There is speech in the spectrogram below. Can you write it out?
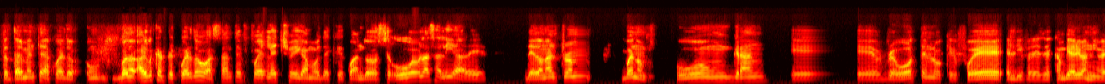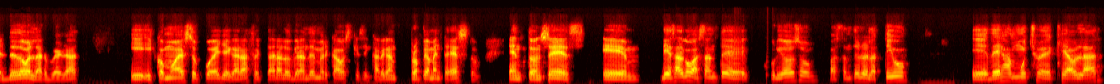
totalmente de acuerdo. bueno, algo que recuerdo bastante fue el hecho, digamos, de que cuando se, hubo la salida de, de Donald Trump, bueno, hubo un gran eh, eh, rebote en lo que fue el diferencial cambiario a nivel de dólar, ¿verdad? Y, cómo esto puede llegar a afectar a los grandes mercados que se encargan propiamente de esto. Entonces, eh, es algo bastante curioso, bastante relativo, eh, deja mucho de qué hablar.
